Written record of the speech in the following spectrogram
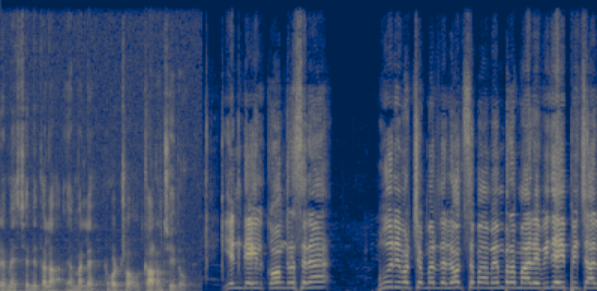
Ramesh Chennithala M L A road show ഉദ്ഘാടനം ചെയ്തു. ഇന്ത്യയിൽ കോൺഗ്രസിന് ഭൂരിപക്ഷം വരുന്ന ലോക്സഭാ മെമ്പർമാരെ വിജയിപ്പിച്ചാൽ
